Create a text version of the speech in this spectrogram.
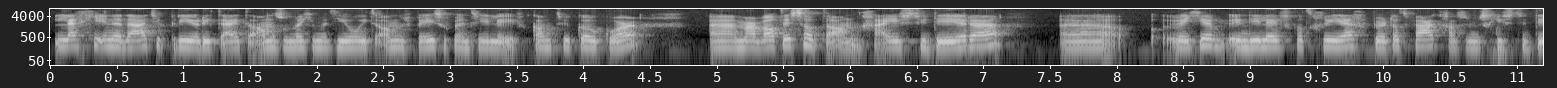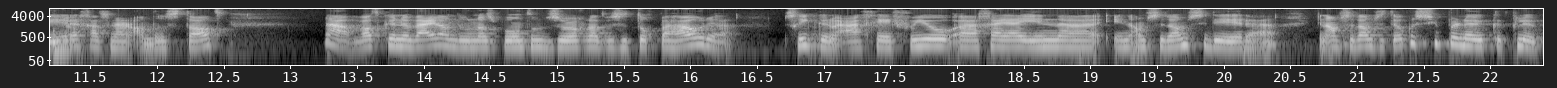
leg je inderdaad je prioriteiten anders omdat je met heel iets anders bezig bent in je leven? Kan natuurlijk ook hoor. Uh, maar wat is dat dan? Ga je studeren? Uh, weet je, in die levenscategorie hè, gebeurt dat vaak. Gaan ze misschien studeren? Ja. Gaan ze naar een andere stad? Nou, wat kunnen wij dan doen als bond om te zorgen dat we ze toch behouden? Misschien kunnen we aangeven van, joh, uh, ga jij in, uh, in Amsterdam studeren? In Amsterdam zit ook een superleuke club.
